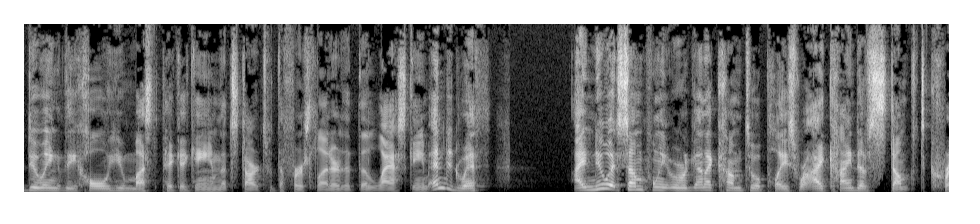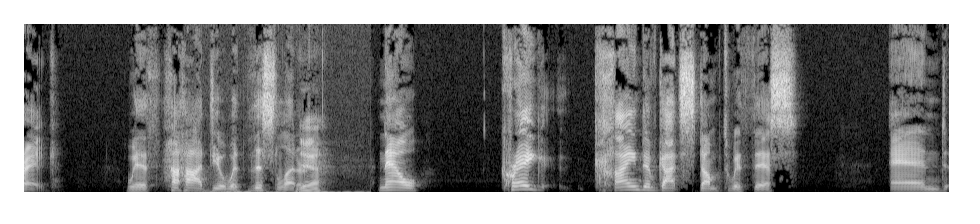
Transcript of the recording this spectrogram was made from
doing the whole you must pick a game that starts with the first letter that the last game ended with, I knew at some point we were going to come to a place where I kind of stumped Craig with, haha, deal with this letter. Yeah. Now, Craig kind of got stumped with this, and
